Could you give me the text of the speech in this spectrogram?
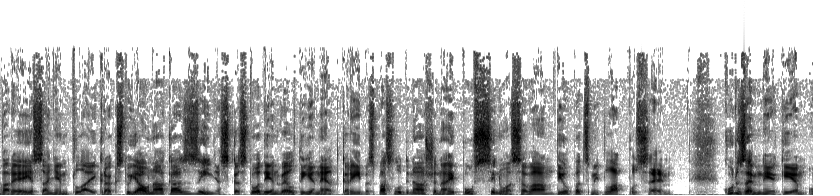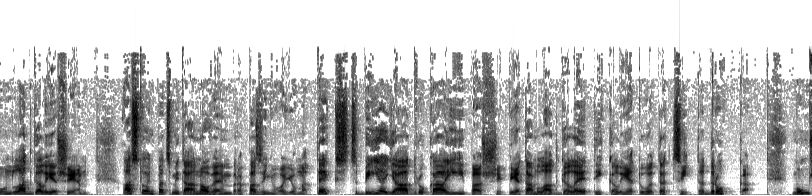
varēja saņemt laikrakstu jaunākās ziņas, kas todien veltīja neatkarības pasludināšanai pusi no savām 12 lapusēm. Kurzemniekiem un latgaliešiem 18. novembra paziņojuma teksts bija jādrukā īpaši, pie tam latgalē tika lietota cita druka. Mums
